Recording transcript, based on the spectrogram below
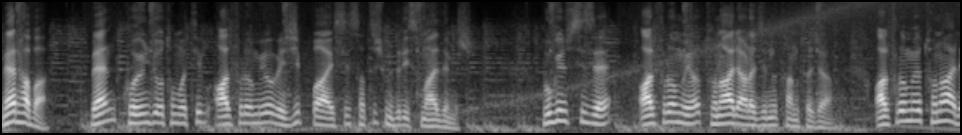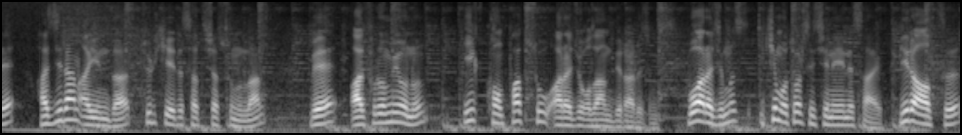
Merhaba, ben Koyuncu Otomotiv Alfa Romeo ve Jeep bayisi satış müdürü İsmail Demir. Bugün size Alfa Romeo Tonale aracını tanıtacağım. Alfa Romeo Tonale, Haziran ayında Türkiye'de satışa sunulan ve Alfa Romeo'nun ilk kompakt SUV aracı olan bir aracımız. Bu aracımız iki motor seçeneğine sahip. 1.6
